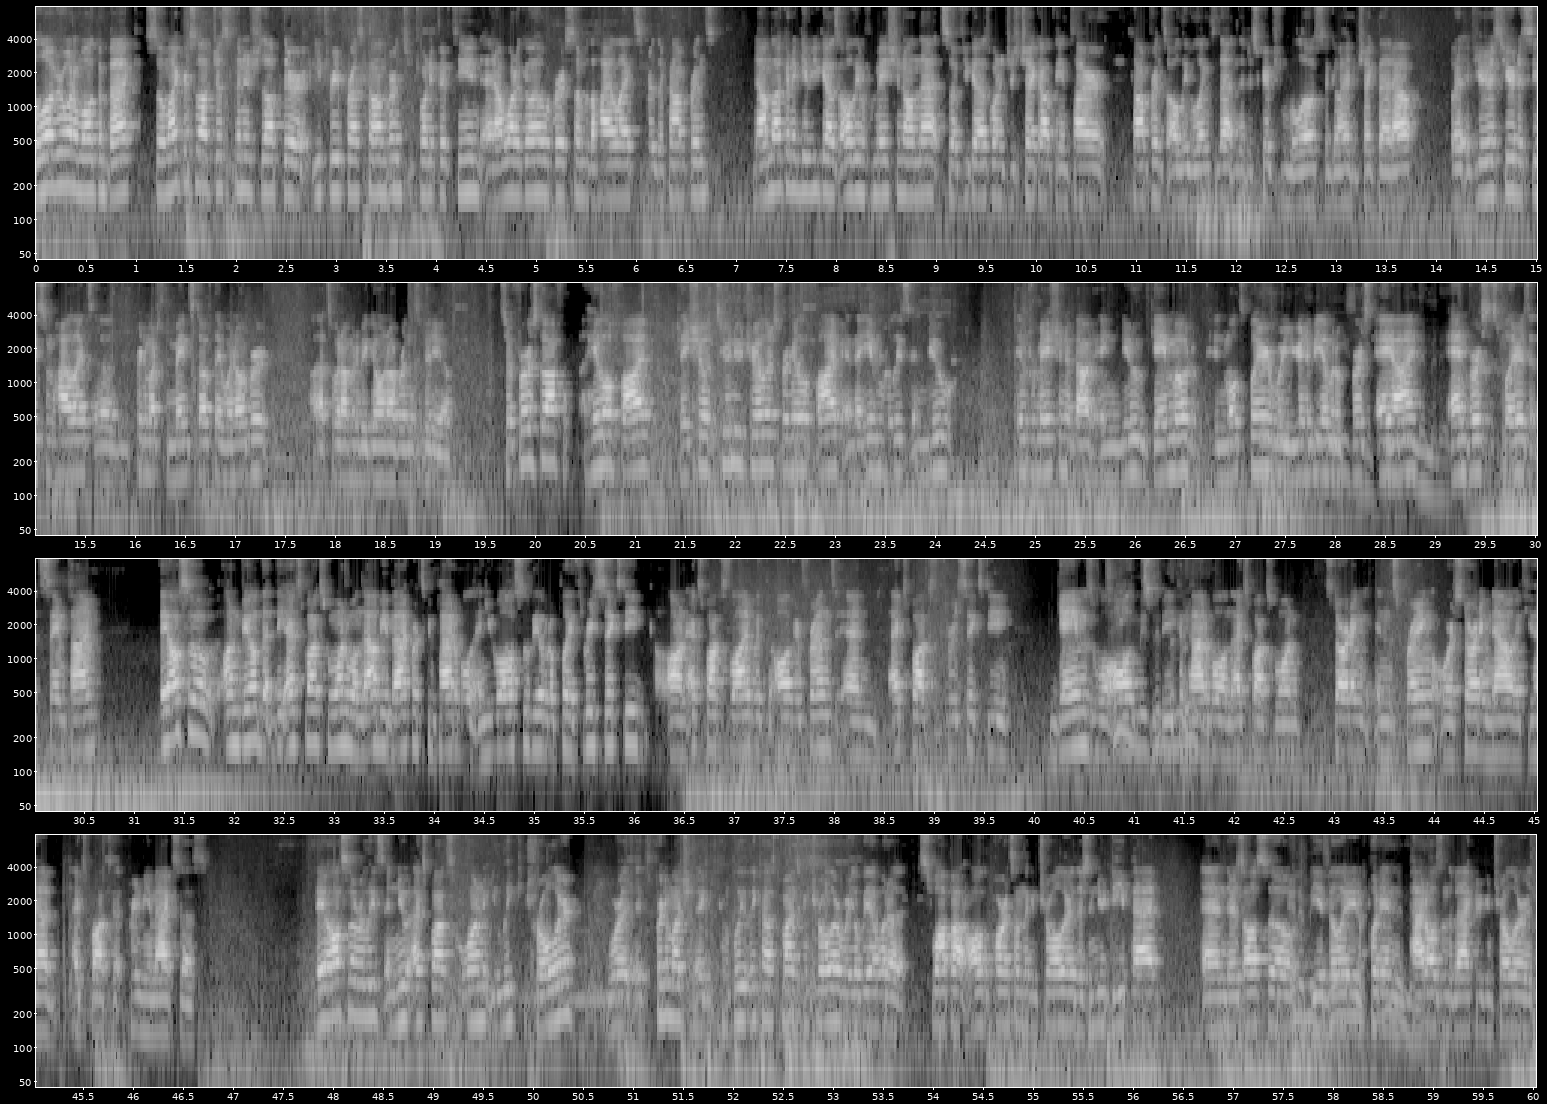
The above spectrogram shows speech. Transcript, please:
Hello everyone and welcome back. So Microsoft just finished up their E3 press conference for 2015 and I want to go over some of the highlights for the conference. Now I'm not going to give you guys all the information on that, so if you guys want to just check out the entire conference, I'll leave a link to that in the description below, so go ahead and check that out. But if you're just here to see some highlights of pretty much the main stuff they went over, that's what I'm going to be going over in this video. So first off, Halo 5, they showed two new trailers for Halo 5 and they even released a new information about a new game mode in multiplayer where you're going to be able to verse AI and versus players at the same time. They also unveiled that the Xbox One will now be backwards compatible and you will also be able to play 360 on Xbox Live with all of your friends and Xbox 360 games will all be compatible on the Xbox One starting in the spring or starting now if you have Xbox at Premium Access. They also released a new Xbox One Elite controller where it's pretty much a completely customized controller where you'll be able to swap out all the parts on the controller. There's a new D-pad, and there's also the ability to put in paddles in the back of your controller.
